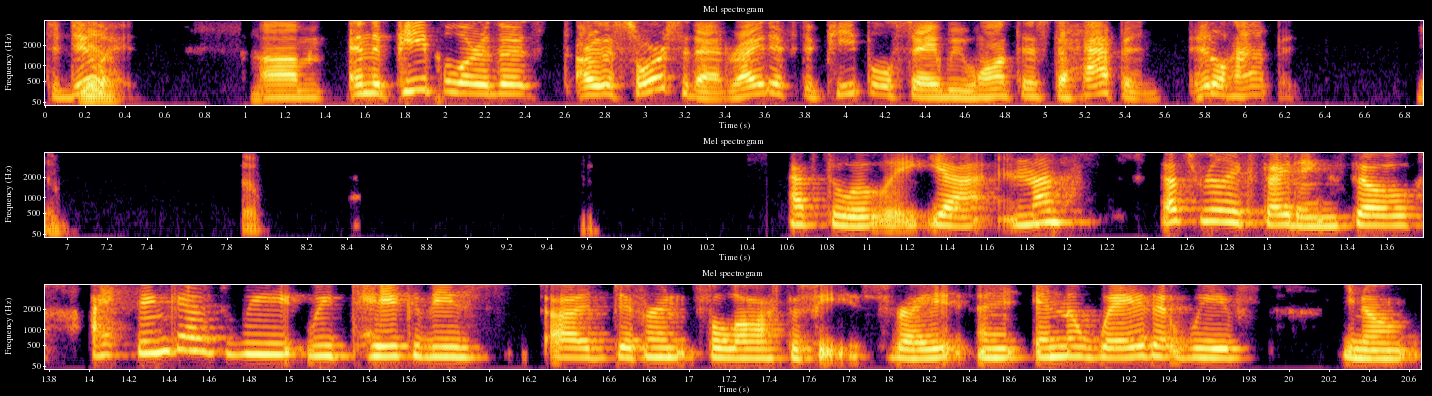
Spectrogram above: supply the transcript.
to do yeah. it. Um, and the people are the are the source of that, right? If the people say we want this to happen, it'll happen. Absolutely. Yeah. And that's that's really exciting. So I think as we we take these uh, different philosophies, right, and in the way that we've, you know,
